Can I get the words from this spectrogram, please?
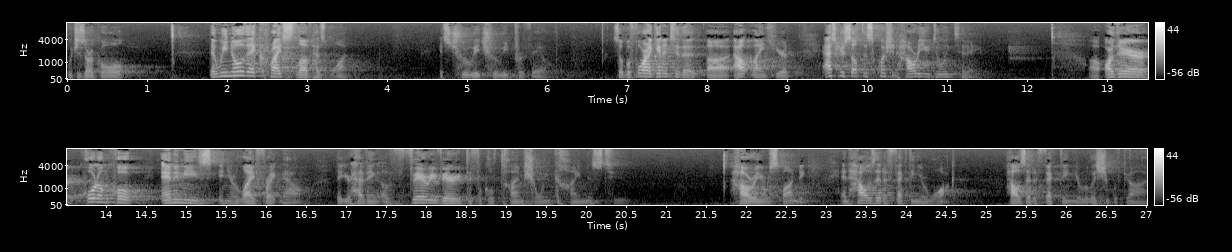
which is our goal, then we know that Christ's love has won. It's truly, truly prevailed. So before I get into the uh, outline here, ask yourself this question How are you doing today? Uh, are there quote unquote enemies in your life right now that you're having a very, very difficult time showing kindness to? How are you responding? And how is that affecting your walk? How is that affecting your relationship with God?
